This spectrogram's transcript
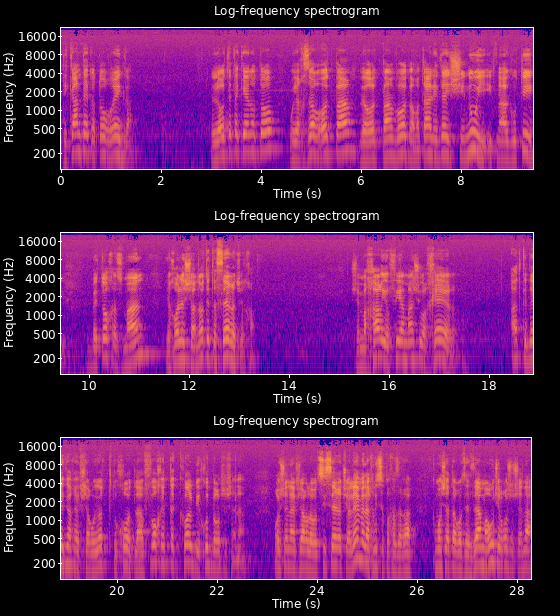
תיקנת את אותו רגע. לא תתקן אותו, הוא יחזור עוד פעם ועוד פעם ועוד פעם. אתה על ידי שינוי התנהגותי בתוך הזמן יכול לשנות את הסרט שלך. שמחר יופיע משהו אחר, עד כדי כך אפשרויות פתוחות, להפוך את הכל בייחוד בראש השנה. ראש השנה אפשר להוציא סרט שלם ולהכניס אותו חזרה כמו שאתה רוצה. זה המהות של ראש השנה.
